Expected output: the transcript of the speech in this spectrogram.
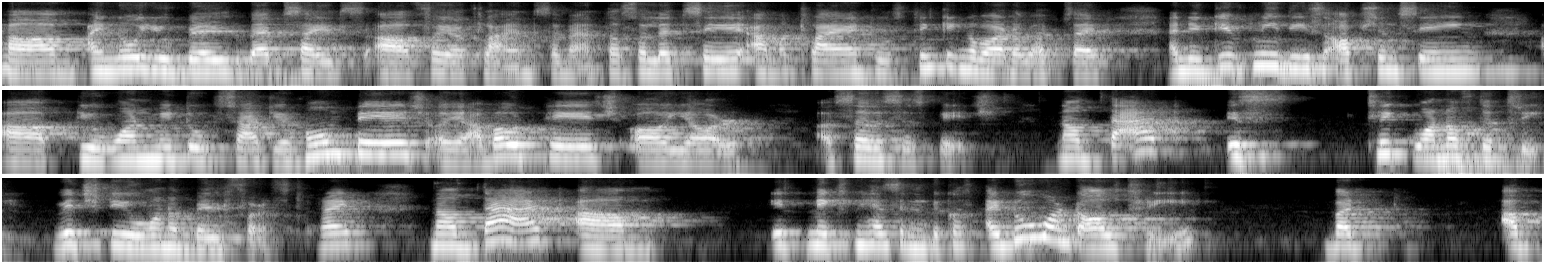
um, I know you build websites uh, for your clients, Samantha. So let's say I'm a client who's thinking about a website, and you give me these options saying, uh, "Do you want me to start your homepage or your about page, or your uh, services page?" Now that is click one of the three which do you want to build first right? Now that um, it makes me hesitant because i do want all three but uh,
